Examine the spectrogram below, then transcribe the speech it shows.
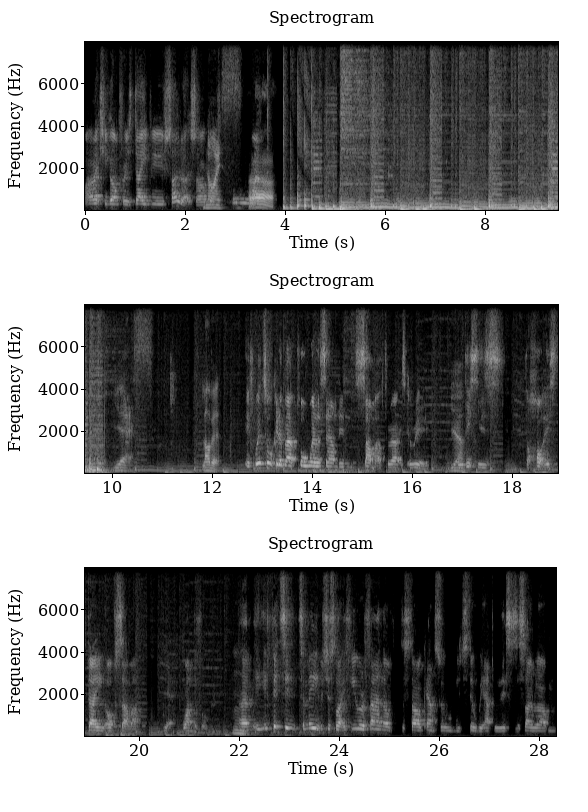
I've actually gone for his debut solo. So I've gone Nice. for Paul Yes. Love it. If we're talking about Paul Weller sounding summer throughout his career, Yeah. well, this is the hottest day of summer. Yeah, wonderful. Mm. Um, it, it fits in to me. It was just like if you were a fan of the Style Council, you'd still be happy with this as a solo album.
